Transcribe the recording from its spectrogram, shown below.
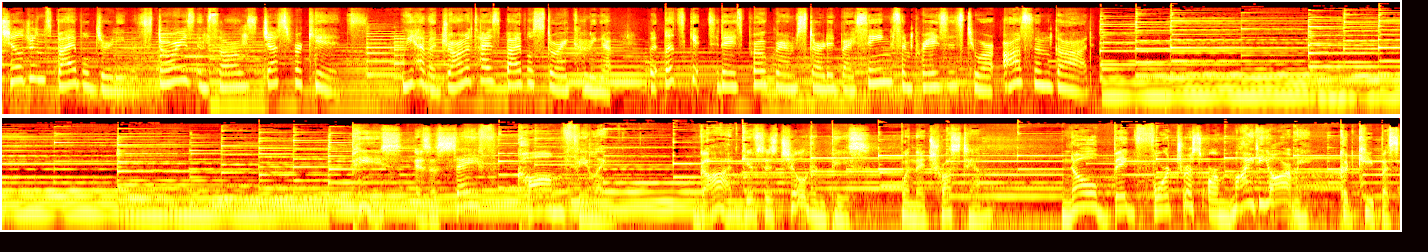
Children's Bible Journey with stories and songs just for kids. We have a dramatized Bible story coming up, but let's get today's program started by singing some praises to our awesome God. Peace is a safe, calm feeling. God gives his children peace when they trust him. No big fortress or mighty army could keep us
